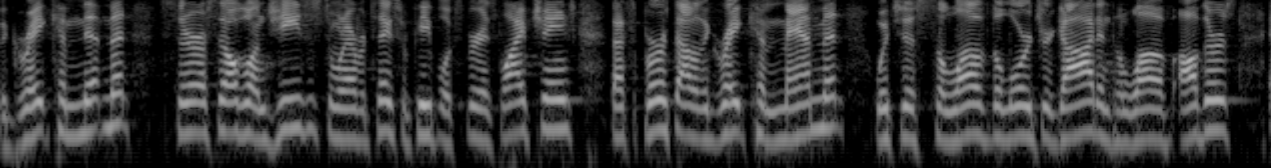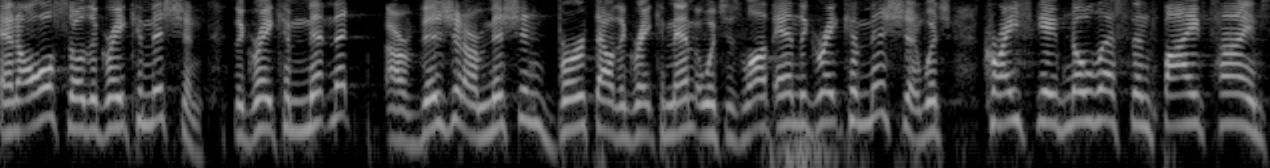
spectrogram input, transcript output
the great commitment, center ourselves on Jesus to whatever it takes for people to experience life change. That's birthed out of the great commandment, which is to love the Lord your God and to love others. And also the great commission. The great commitment, our vision, our mission, birthed out of the great commandment, which is love, and the great commission, which Christ gave no less than five times,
